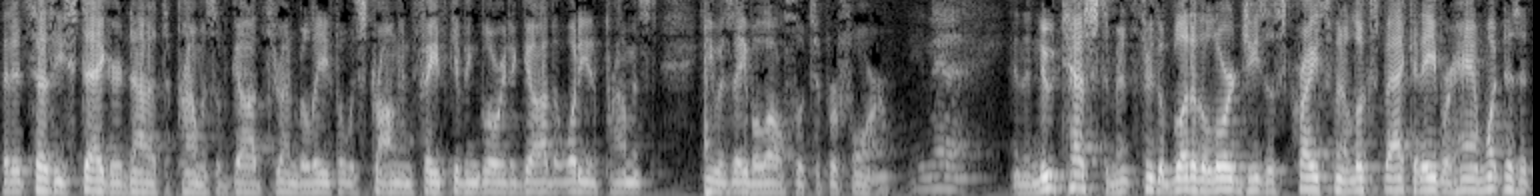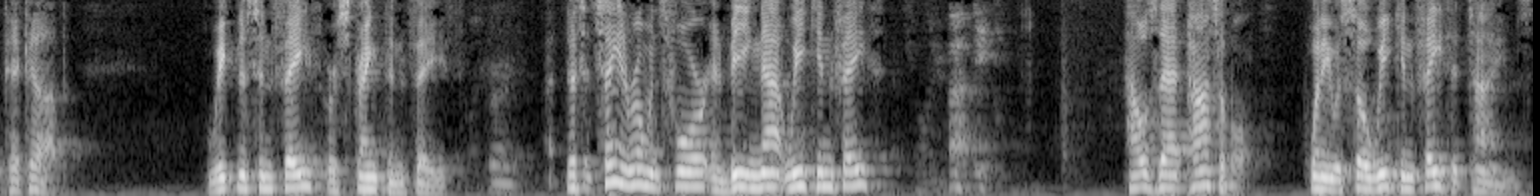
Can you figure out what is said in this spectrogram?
that it says he staggered not at the promise of God through unbelief, but was strong in faith, giving glory to God that what he had promised, he was able also to perform. Amen. In the New Testament, through the blood of the Lord Jesus Christ, when it looks back at Abraham, what does it pick up? Weakness in faith or strength in faith? Does it say in Romans 4, and being not weak in faith? How's that possible when he was so weak in faith at times?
